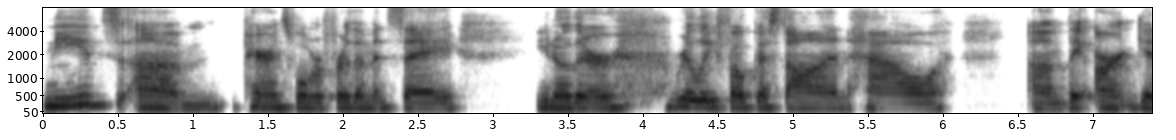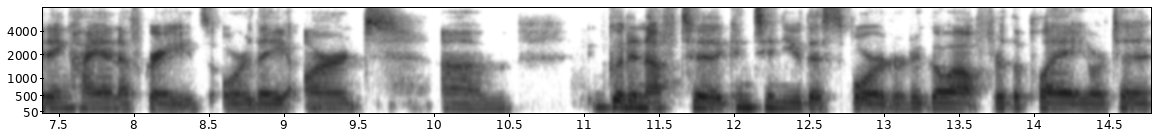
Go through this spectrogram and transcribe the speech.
needs. Um, parents will refer them and say, you know, they're really focused on how um, they aren't getting high enough grades or they aren't um, good enough to continue this sport or to go out for the play or to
